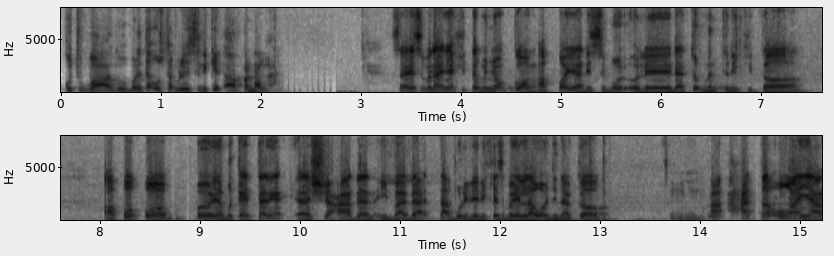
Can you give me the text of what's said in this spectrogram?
kutubah tu. Boleh tak Ustaz beri sedikit uh, pandangan? Saya sebenarnya kita menyokong apa yang disebut oleh Datuk Menteri kita. Apa-apa uh, yang berkaitan dengan uh, syiar dan ibadat tak boleh dijadikan sebagai lawak jenaka. Hmm. Uh, hatta orang yang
